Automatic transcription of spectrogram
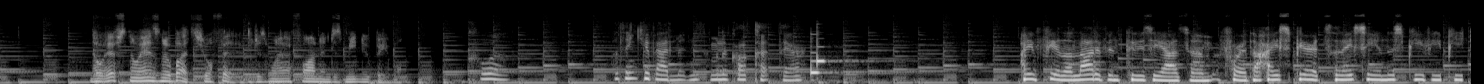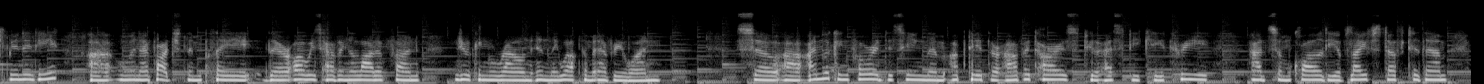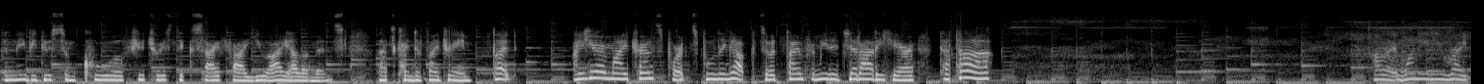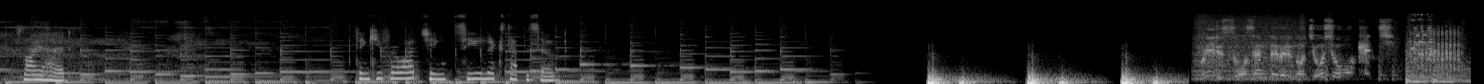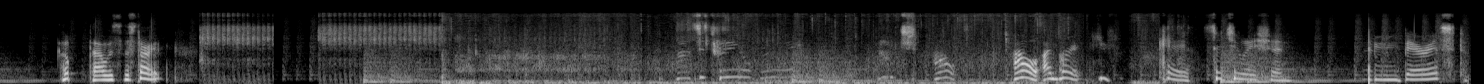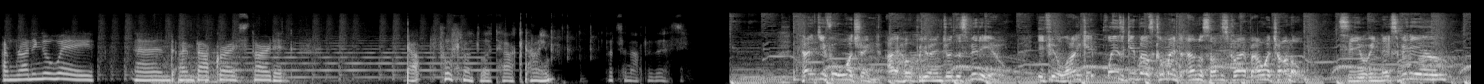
No ifs, no ands, no buts. You'll fit if you just want to have fun and just meet new people. Cool. Well, thank you, Badminton. I'm gonna call cut there. I feel a lot of enthusiasm for the high spirits that I see in this PvP community. Uh, when I watch them play, they're always having a lot of fun, joking around, and they welcome everyone. So uh, I'm looking forward to seeing them update their avatars to SDK3, add some quality of life stuff to them, and maybe do some cool futuristic sci-fi UI elements. That's kind of my dream. But I hear my transport spooling up, so it's time for me to jet out of here. Ta-ta! Alright, 180 right, fly ahead. Thank you for watching. See you next episode. Oh, that was the start. It's a tornado! Ouch! Ow! Ow, I'm hurt. Okay, situation. I'm embarrassed. I'm running away, and I'm back where I started. Yeah, full frontal attack time. That's enough of this. Thank you for watching, I hope you enjoyed this video. If you like it, please give us comment and subscribe our channel. See you in next video!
